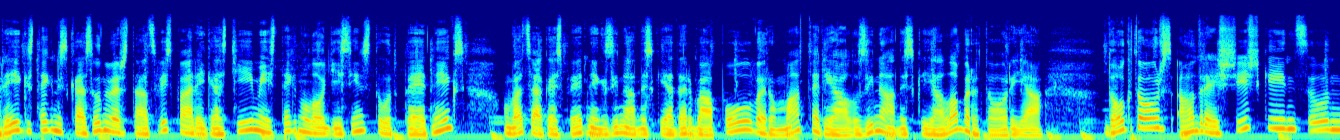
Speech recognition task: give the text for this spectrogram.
Rīgas Tehniskās Universitātes vispārīgās ķīmijas tehnoloģijas institūta pētnieks un vecākais pētnieks zinātniskajā darbā pulveru materiālu zinātniskajā laboratorijā. Doktors Andrejs Šiškins un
